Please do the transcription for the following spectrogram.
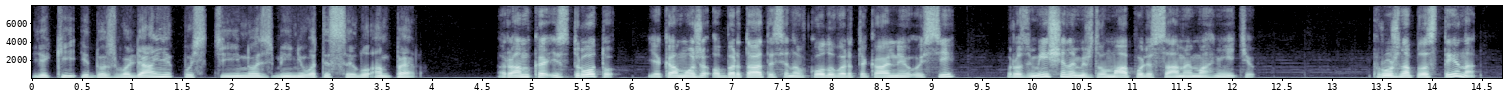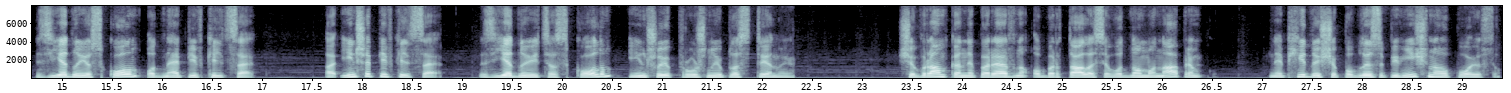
який і дозволяє постійно змінювати силу Ампера. Рамка із дроту, яка може обертатися навколо вертикальної осі, розміщена між двома полюсами магнітів. Пружна пластина з'єднує з колом одне півкільце, а інше півкільце з'єднується з колом іншою пружною пластиною. Щоб рамка неперервно оберталася в одному напрямку, необхідно, щоб поблизу північного поясу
